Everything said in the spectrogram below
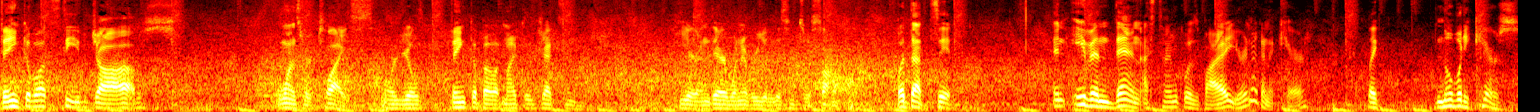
think about Steve Jobs once or twice, or you'll think about Michael Jackson here and there whenever you listen to a song. But that's it. And even then, as time goes by, you're not gonna care. Like, nobody cares.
